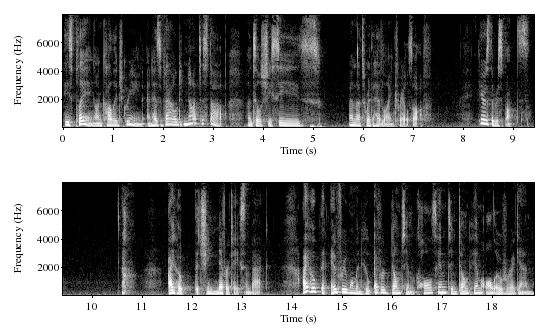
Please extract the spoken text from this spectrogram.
He's playing on College Green and has vowed not to stop until she sees. And that's where the headline trails off. Here's the response I hope that she never takes him back. I hope that every woman who ever dumped him calls him to dump him all over again.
